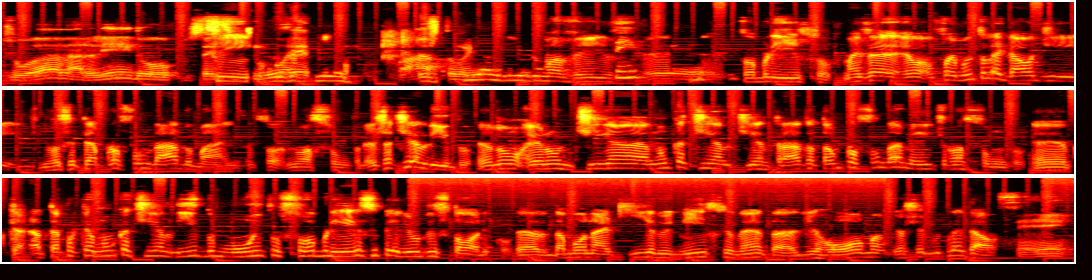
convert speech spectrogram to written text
Joana, Arlindo? Vocês Sim, eu já, tinha, eu já tinha lido uma vez é, sobre isso. Mas é, eu, foi muito legal de, de, você ter aprofundado mais no, no, assunto. Eu já tinha lido. Eu não, eu não tinha, nunca tinha, tinha entrado tão profundamente no assunto. É, porque, até porque eu nunca tinha lido muito sobre esse período histórico da, da monarquia, do início, né, da, de Roma. Eu achei muito legal. Sim.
